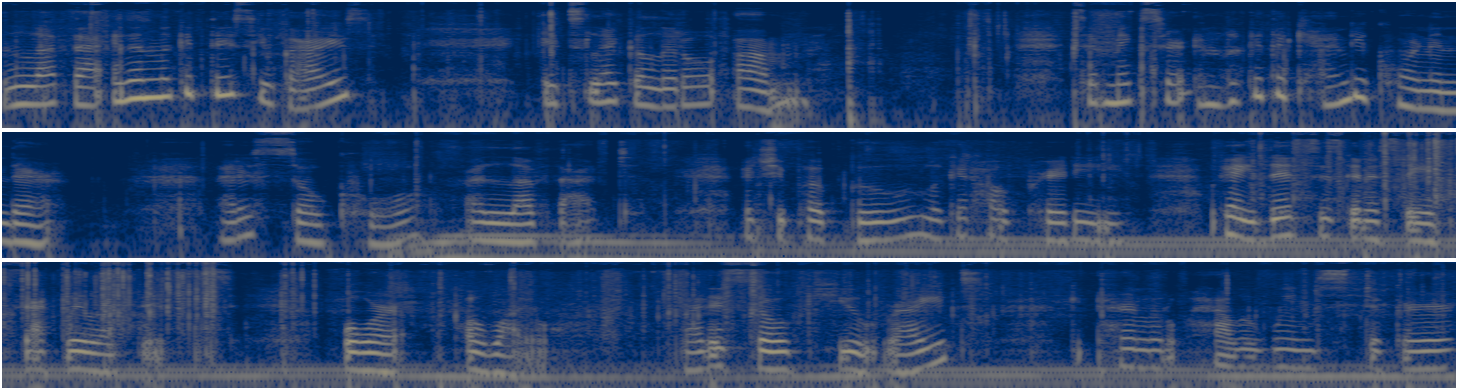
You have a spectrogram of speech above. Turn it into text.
Love that. And then look at this, you guys. It's like a little, um, it's a mixer. And look at the candy corn in there. That is so cool. I love that. And she put goo. Look at how pretty. Okay, this is to stay exactly like this for a while. That is so cute, right? Her little Halloween sticker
